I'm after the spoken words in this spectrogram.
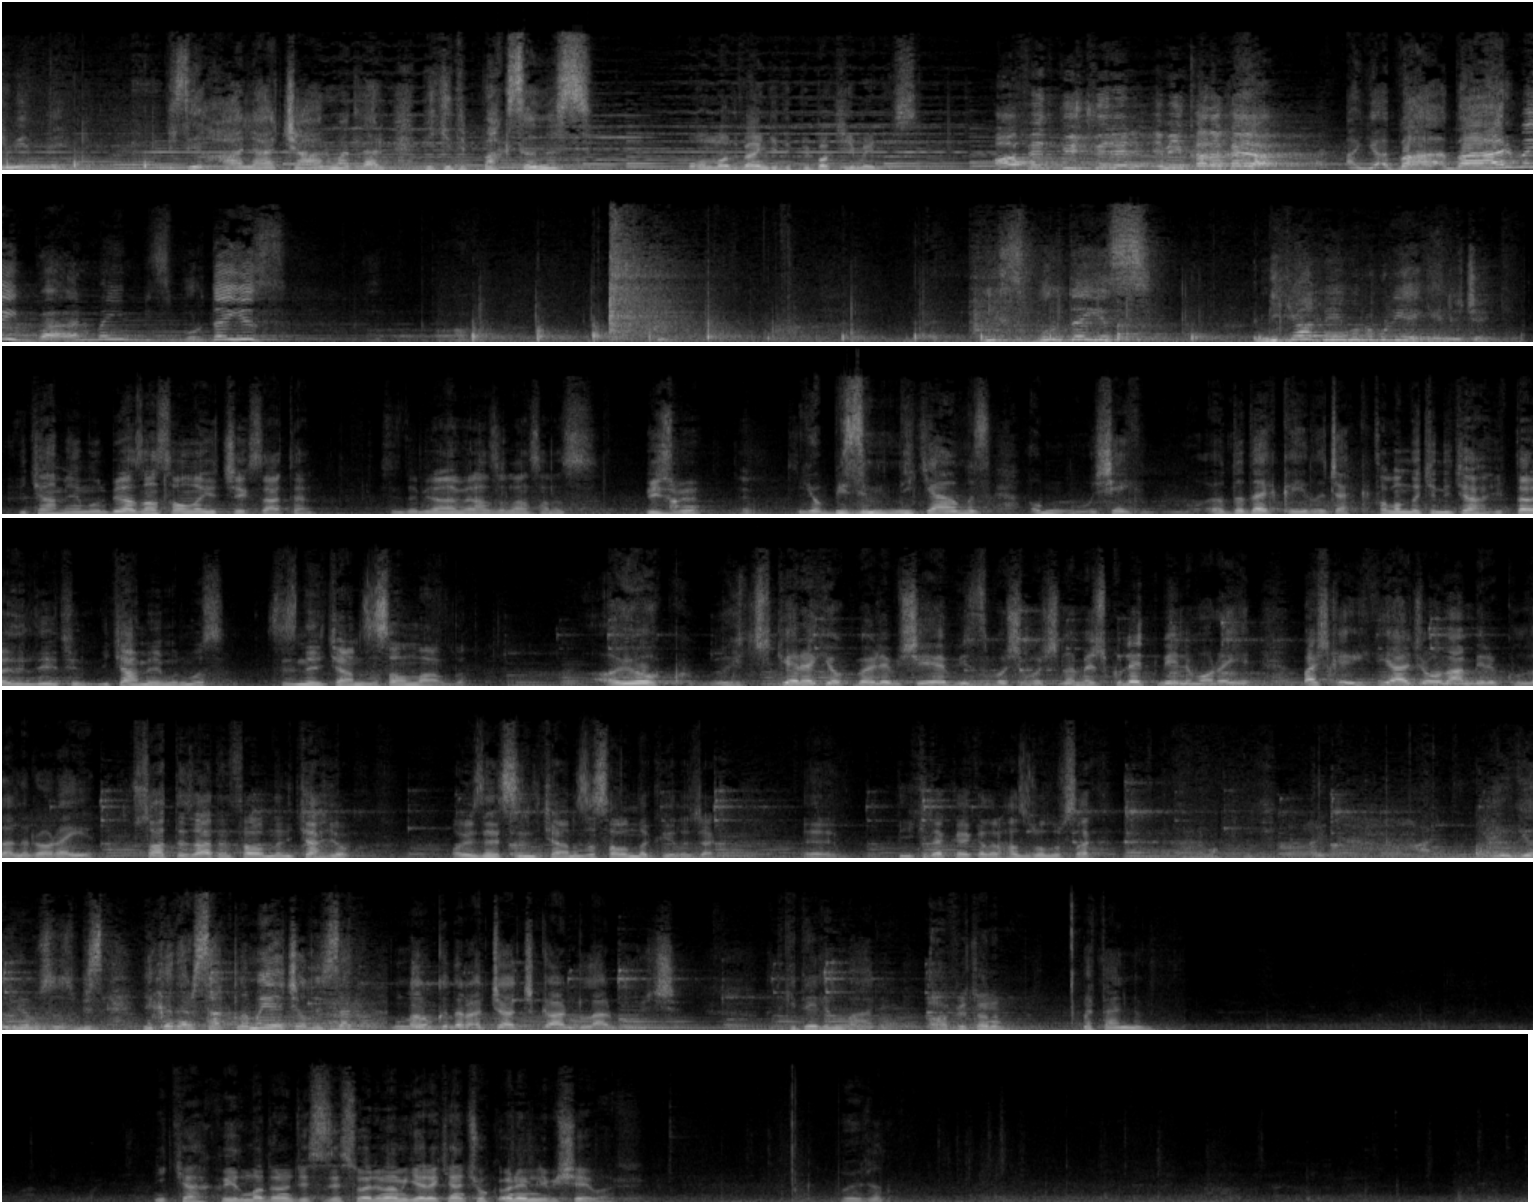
Emin Bey, bizi hala çağırmadılar. Bir gidip baksanız. Olmadı ben gidip bir bakayım en iyisi. Afet güç verir Emin Karakaya. Ay, ya, ba- bağırmayın, bağırmayın. Biz buradayız. Biz buradayız. Nikah memuru buraya gelecek. Nikah memuru birazdan salona gidecek zaten. Siz de bir an evvel hazırlansanız. Biz mi? Yo bizim nikahımız um, şey odada kıyılacak. Salondaki nikah iptal edildiği için nikah memurumuz sizin de nikahınızı salona aldı. Ay, Yok hiç gerek yok böyle bir şeye. Biz boşu boşuna meşgul etmeyelim orayı. Başka ihtiyacı olan biri kullanır orayı. Bu saatte zaten salonda nikah yok. O yüzden sizin nikahınız da salonda kıyılacak. Ee, bir iki dakikaya kadar hazır olursak. Ay, görüyor musunuz biz ne kadar saklamaya çalışsak bunlar o kadar açığa çıkardılar bu işi. Gidelim bari. Afet Hanım, Efendim nikah kıyılmadan önce size söylemem gereken çok önemli bir şey var. buyurun.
